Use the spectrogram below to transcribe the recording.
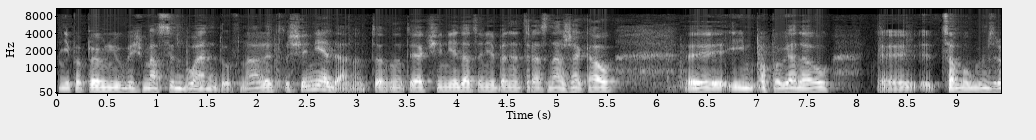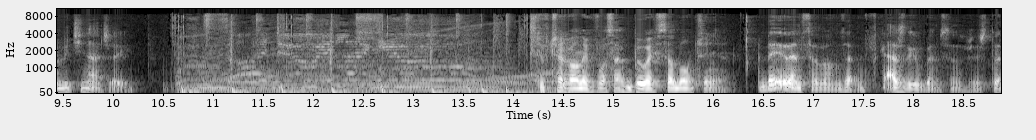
Nie popełniłbyś masy błędów, no ale to się nie da. No to, no to jak się nie da, to nie będę teraz narzekał yy, i opowiadał, yy, co mógłbym zrobić inaczej. Czy w czerwonych włosach byłeś sobą, czy nie? Byłem sobą, w każdych byłem sobą. Przecież te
